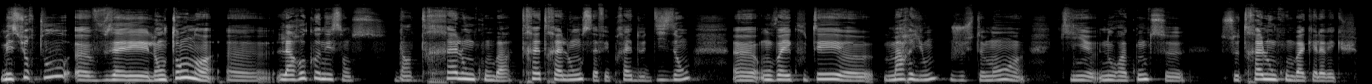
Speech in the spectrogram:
mais surtout, euh, vous allez l'entendre, euh, la reconnaissance d'un très long combat, très très long, ça fait près de dix ans. on va écouter Marion, justement, qui nous raconte ce, ce très long combat qu'elle a vécu.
